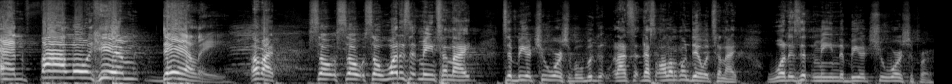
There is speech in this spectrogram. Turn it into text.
and follow Him daily. All right. So, so, so, what does it mean tonight to be a true worshiper? That's all I'm going to deal with tonight. What does it mean to be a true worshiper?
